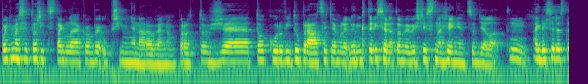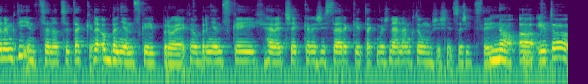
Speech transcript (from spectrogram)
Pojďme si to říct takhle jakoby upřímně na rovinu, protože to kurví tu práci těm lidem, kteří se na tom jevišti snaží něco dělat. Hmm. A když se dostaneme k té inscenaci, tak jde o brněnský projekt, nebo brněnských hereček, režisérky, tak možná nám k tomu můžeš něco říct ty. No, uh, je to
